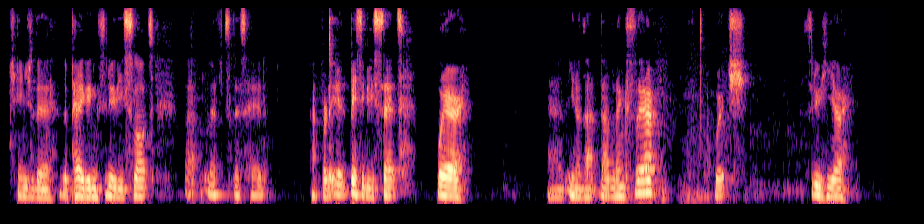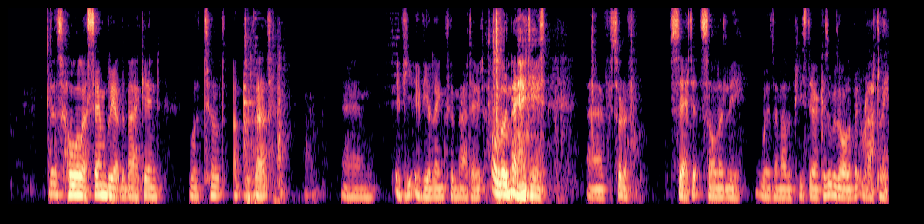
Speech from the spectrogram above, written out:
change the, the pegging through these slots. That lifts this head upward. It basically sets where, uh, you know, that, that length there, which through here. This whole assembly at the back end will tilt up like that um, if, you, if you lengthen that out. Although nowadays I've sort of set it solidly with another piece there because it was all a bit rattly.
